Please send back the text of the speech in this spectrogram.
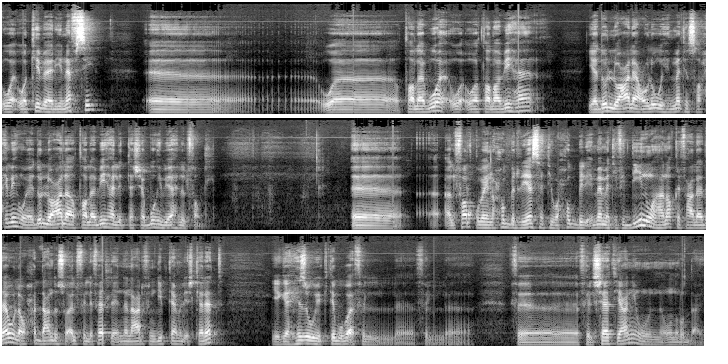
وكبر نفسه وطلبها وطلبها يدل على علو همة صاحبه ويدل على طلبها للتشبه بأهل الفضل الفرق بين حب الرياسة وحب الإمامة في الدين وهنقف على ده ولو حد عنده سؤال في اللي فات لأن أنا عارف إن دي بتعمل إشكالات يجهزوا ويكتبوا بقى في ال في ال في في الشات يعني ونرد عليه.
